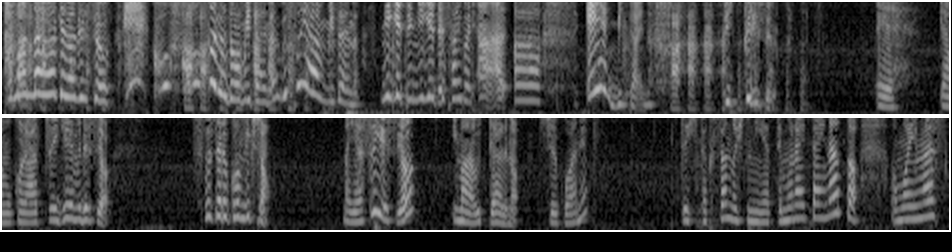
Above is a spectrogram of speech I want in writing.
たまんないわけなんですよ。えこう、こう来るの？みたいな。嘘やんみたいな。逃げて逃げて最後に、ああ、あえ？みたいな。びっくりする。ええー、いやもうこれ熱いゲームですよ。スペシャルコンビクション。まあ安いですよ。今売ってあるの。中古はね。ぜひたくさんの人にやってもらいたいなと思います。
